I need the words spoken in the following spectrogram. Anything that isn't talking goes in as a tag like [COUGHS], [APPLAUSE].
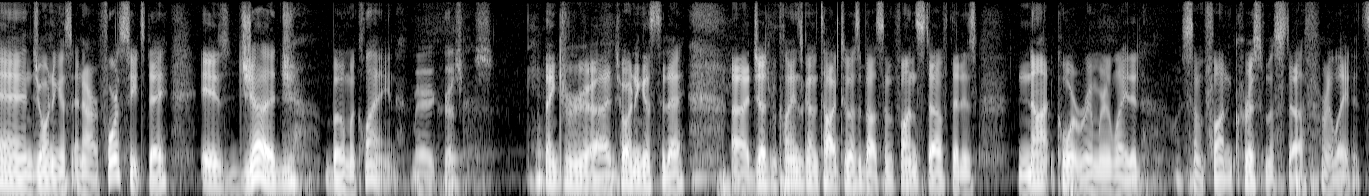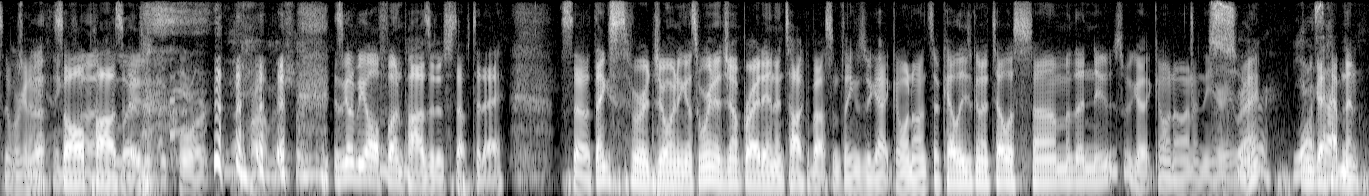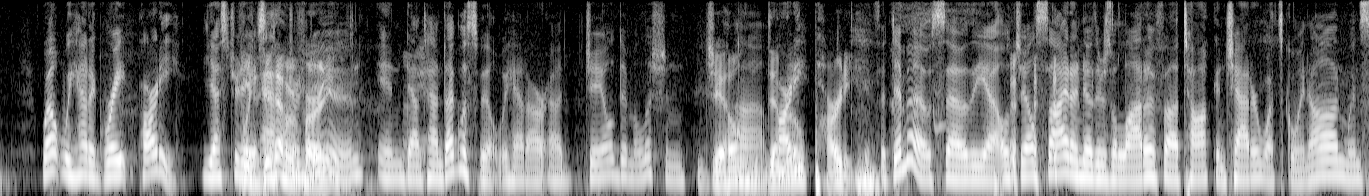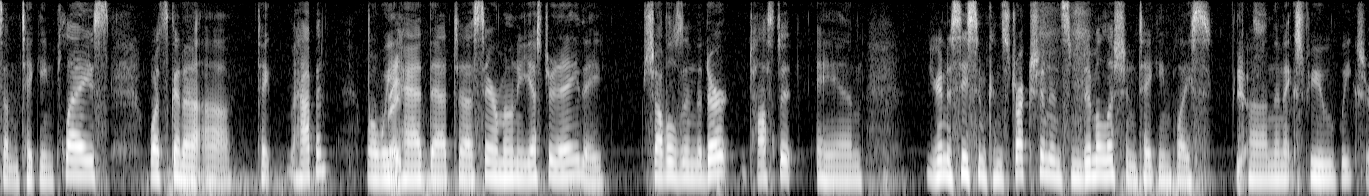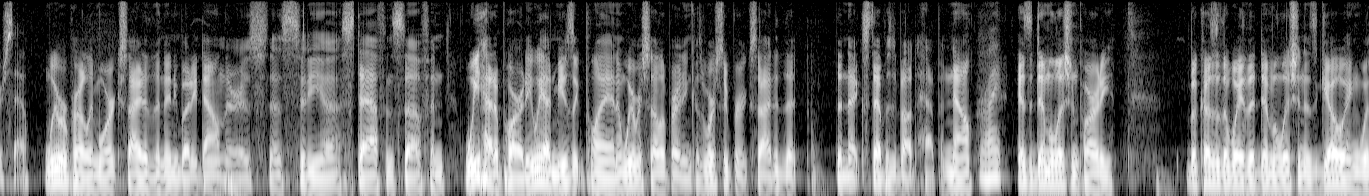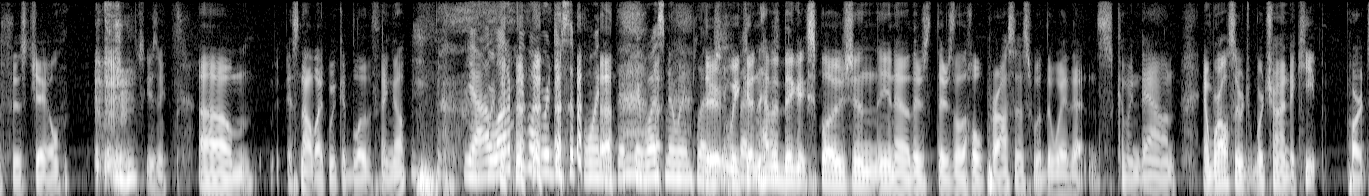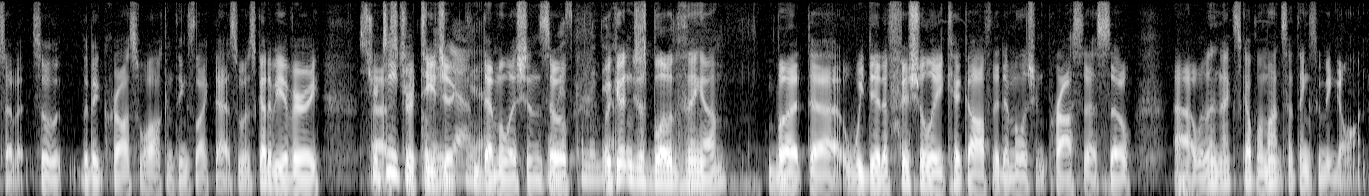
And joining us in our fourth seat today is Judge Bo McLean. Merry Christmas. Thank you for uh, joining us today. Uh, Judge McLean is going to talk to us about some fun stuff that is not courtroom related, some fun Christmas stuff related. So we're going to, nothing it's all positive. related to court, I [LAUGHS] promise you. it's going to be all fun, positive stuff today. So thanks for joining us. We're going to jump right in and talk about some things we got going on. So Kelly's going to tell us some of the news we got going on in the area, right? Sure. what we got uh, happening? Well, we had a great party yesterday We did have a afternoon party. in downtown Douglasville. We had our uh, jail demolition. Jail uh, demo party. party. It's a demo, so the uh, old jail [LAUGHS] side. I know there's a lot of uh, talk and chatter. What's going on? When's some taking place? What's going to uh, take happen? Well, we Right. had that uh, ceremony yesterday. They shovels in the dirt, tossed it, and you're going to see some construction and some demolition taking place Yes. uh, in the next few weeks or so. we were probably more excited than anybody down there as, as city uh, staff and stuff. And we had a party, we had music playing, and we were celebrating because we're super excited that the next step is about to happen. Now, Right. it's a demolition party because of the way the demolition is going with this jail. [COUGHS] excuse me. Um, it's not like we could blow the thing up. [LAUGHS] Yeah, a lot of people were disappointed that there was no [LAUGHS] implosion. There, we couldn't have a big explosion. You know, there's there's a whole process with the way that's coming down, and we're also we're trying to keep parts of it, so the big crosswalk and things like that. So it's got to be a very uh, strategic yeah. demolition. way So we couldn't just blow the thing up, but uh, we did officially kick off the demolition process. So uh, within the next couple of months, that thing's gonna be gone.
